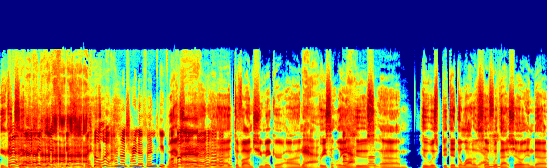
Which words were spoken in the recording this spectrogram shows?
you that. could say I don't want. I'm not trying to offend people. We actually had uh, Devon Shoemaker on Yeah. recently, Yeah. who's um, who was did a lot of Yeah. stuff with that show, and uh,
